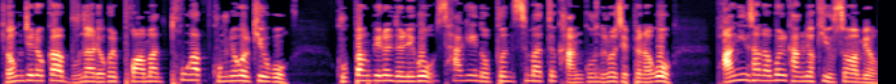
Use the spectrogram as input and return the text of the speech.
경제력과 문화력을 포함한 통합 국력을 키우고 국방비를 늘리고 사기 높은 스마트 강군으로 재편하고 방위 산업을 강력히 육성하며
